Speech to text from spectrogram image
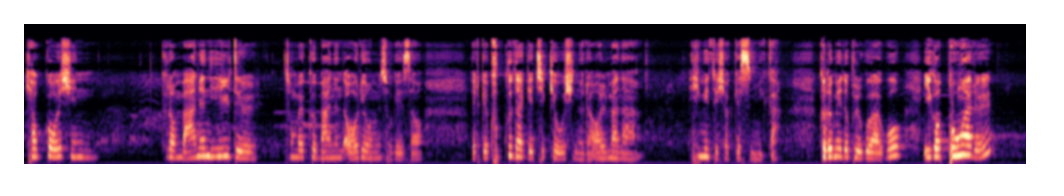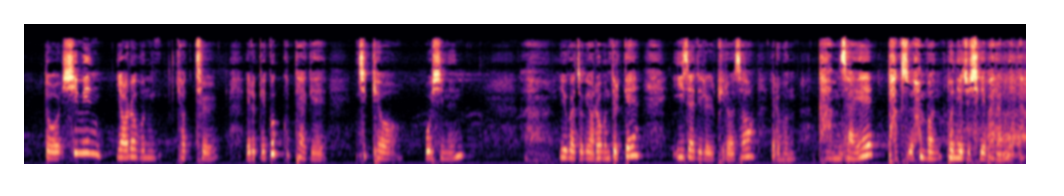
겪어오신 그런 많은 일들, 정말 그 많은 어려움 속에서 이렇게 굳굳하게 지켜오시느라 얼마나 힘이 드셨겠습니까? 그럼에도 불구하고 이것 봉화를 또 시민 여러분 곁을 이렇게 꿋꿋하게 지켜오시는 유가족 여러분들께 이 자리를 빌어서 여러분 감사의 박수 한번 보내주시기 바랍니다.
